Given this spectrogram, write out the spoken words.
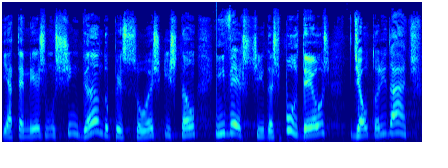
e até mesmo xingando pessoas que estão investidas por Deus de autoridade.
